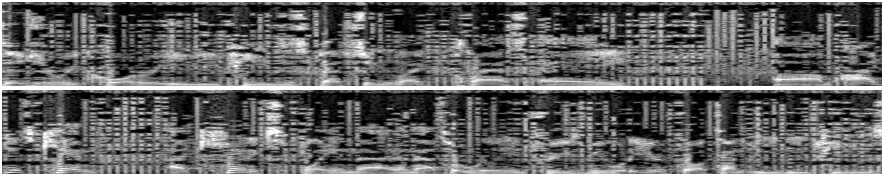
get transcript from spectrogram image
digital recorder EVPs, especially like Class A. Um, I just can't I can't explain that, and that's what really intrigues me. What are your thoughts on EVPs?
